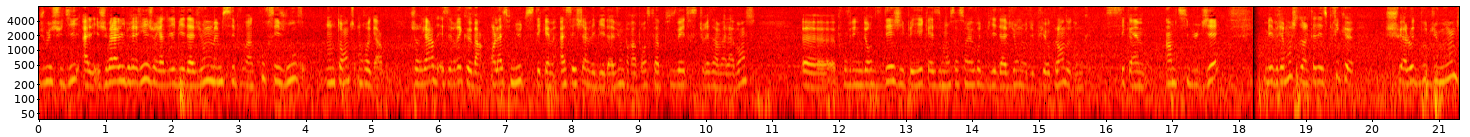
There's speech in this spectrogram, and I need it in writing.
je me suis dit, allez, je vais à la librairie, je regarde les billets d'avion, même si c'est pour un court séjour, on tente, on regarde. Je regarde et c'est vrai que ben, en last minute, c'était quand même assez cher les billets d'avion par rapport à ce que ça pouvait être si tu réserves à l'avance. Euh, pour vous donner une d'idée, j'ai payé quasiment 500 euros de billets d'avion depuis Auckland, donc c'est quand même un petit budget. Mais vraiment, je suis dans l'état d'esprit que je suis à l'autre bout du monde,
